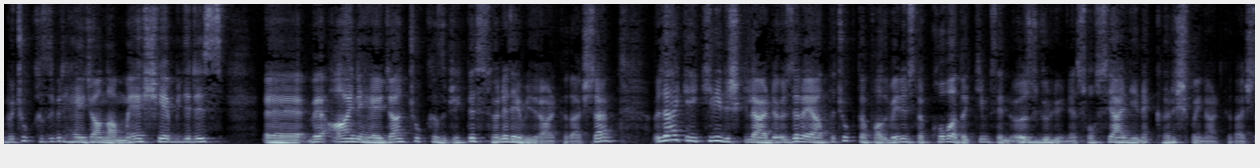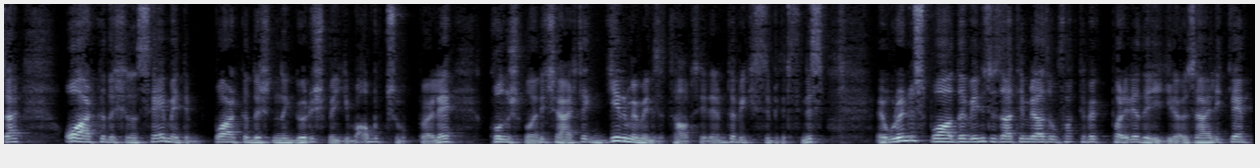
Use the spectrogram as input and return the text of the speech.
böyle çok hızlı bir heyecanlanma yaşayabiliriz. Ee, ve aynı heyecan çok hızlı bir şekilde sönedebilir arkadaşlar. Özellikle ikili ilişkilerde, özel hayatta çok da fazla Venüs'te kovada kimsenin özgürlüğüne, sosyalliğine karışmayın arkadaşlar. O arkadaşını sevmedim, bu arkadaşınla görüşme gibi abuk subuk böyle konuşmalar içerisinde girmemenizi tavsiye ederim. Tabii ki siz bilirsiniz. Ee, Uranüs boğada, Venüs zaten biraz da ufak tefek parayla da ilgili. Özellikle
